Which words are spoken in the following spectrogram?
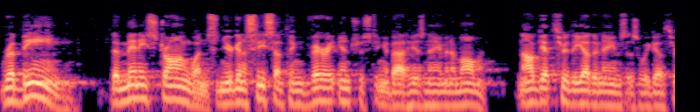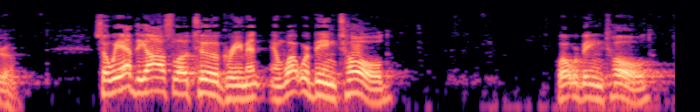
Rabin, the many strong ones. And you're going to see something very interesting about his name in a moment. And I'll get through the other names as we go through them. So we have the Oslo II agreement, and what we're being told, what we're being told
